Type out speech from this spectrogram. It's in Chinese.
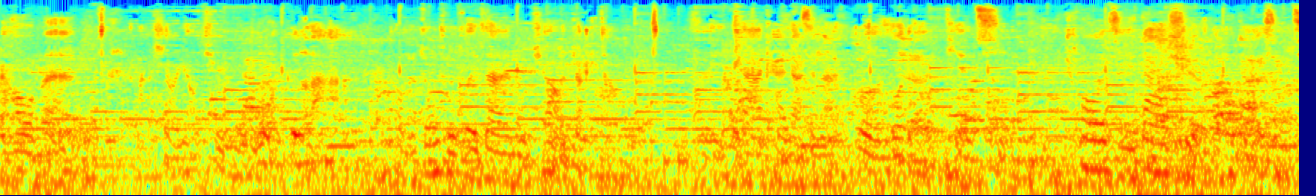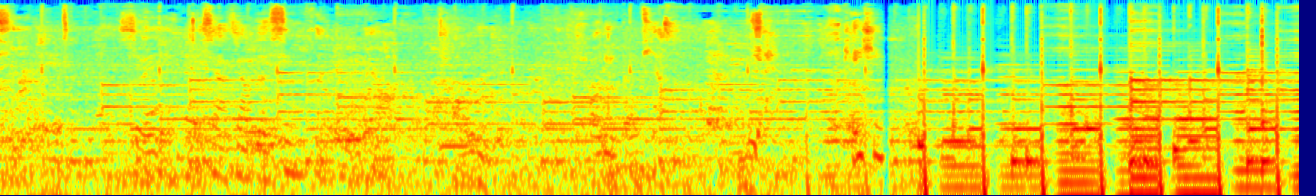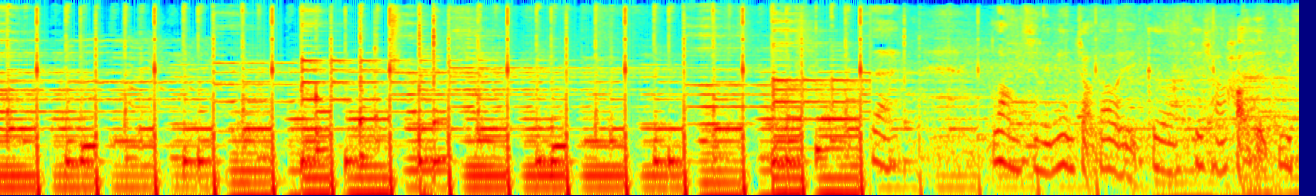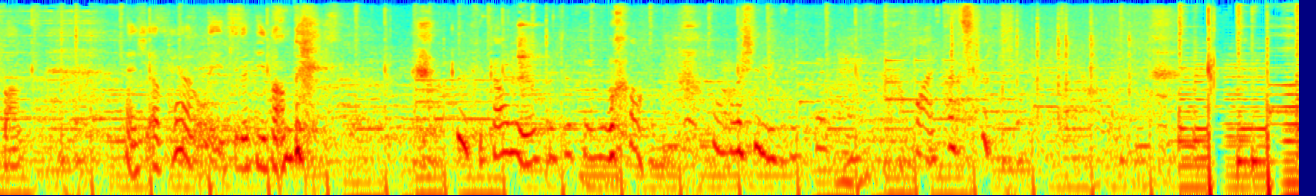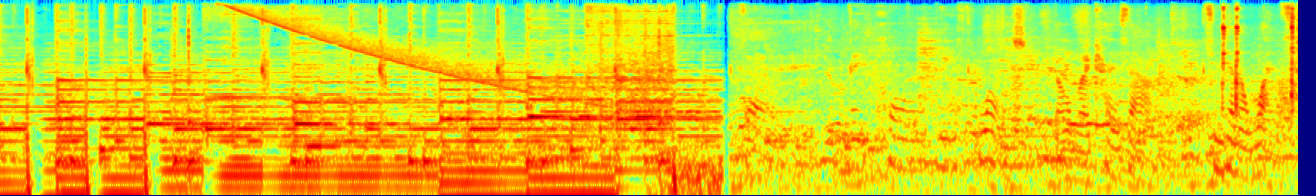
然后我们马上要去墨尔哥啦。我们中途会在女校转一趟，所以给大家看一下现在多伦多的天气，超级大雪和不同的星，所以一下非常的兴奋，我要逃离逃离冬天了，耶、yeah,，开心。好的地方，但是 apparently 这个地方对 个子高的人不是很友好。不过是已经快滑下去了。在 Maple Leaf Lounge，然后我们来看一下今天的晚餐。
